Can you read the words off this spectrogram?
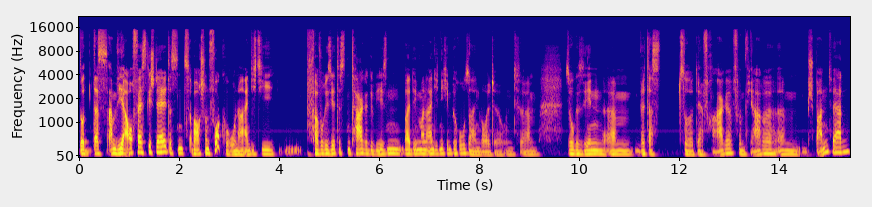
So, das haben wir auch festgestellt. Das sind aber auch schon vor Corona eigentlich die favorisiertesten Tage gewesen, bei denen man eigentlich nicht im Büro sein wollte. Und ähm, so gesehen ähm, wird das zu der Frage fünf Jahre ähm, spannend werden,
